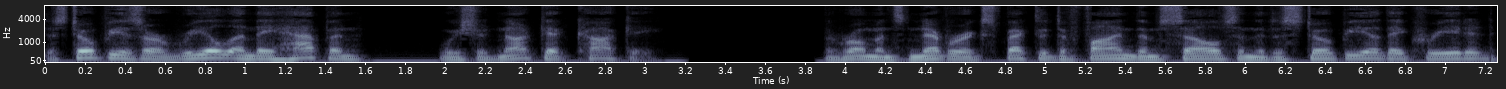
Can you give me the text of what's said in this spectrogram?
Dystopias are real and they happen, we should not get cocky. The Romans never expected to find themselves in the dystopia they created.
